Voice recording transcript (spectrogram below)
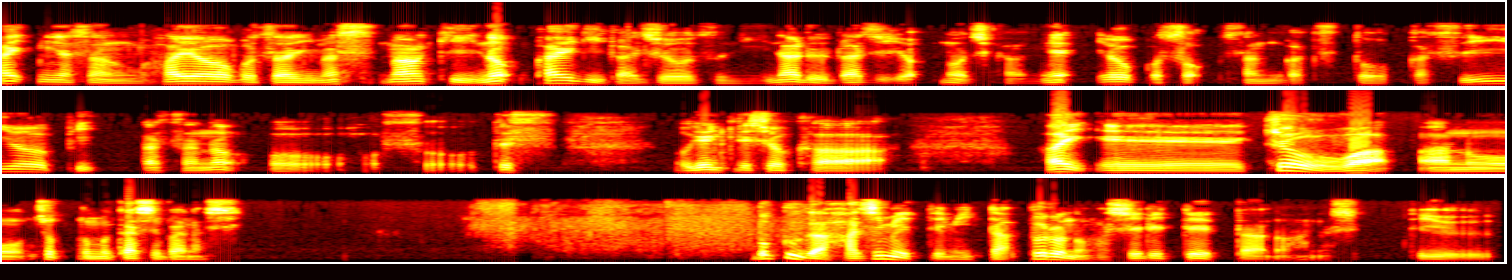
はい、皆さんおはようございます。マーキーの会議が上手になるラジオの時間へようこそ。3月10日水曜日朝の放送です。お元気でしょうか？はい、えー、今日は、あの、ちょっと昔話。僕が初めて見たプロのファシリテーターの話っていう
